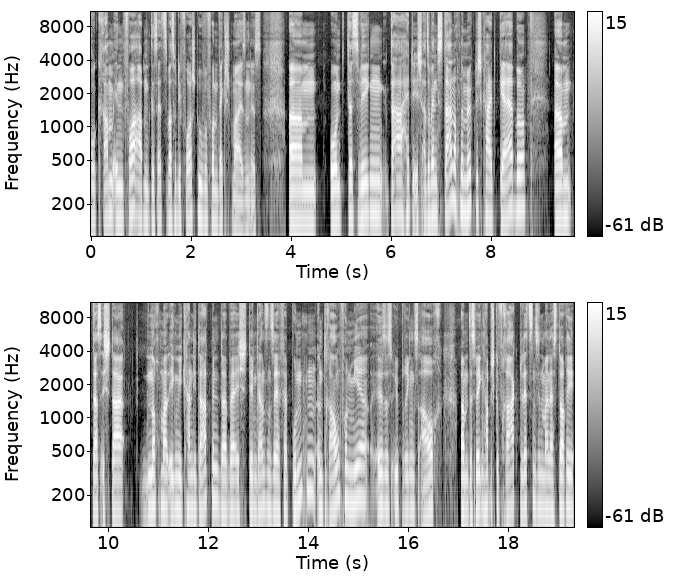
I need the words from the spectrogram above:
Abendprogramm in den Vorabend gesetzt, was so die Vorstufe von Wegschmeißen ist. Ähm, und deswegen, da hätte ich, also wenn es da noch eine Möglichkeit gäbe, ähm, dass ich da nochmal irgendwie Kandidat bin, da wäre ich dem Ganzen sehr verbunden. Ein Traum von mir ist es übrigens auch, ähm, deswegen habe ich gefragt, letztens in meiner Story,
